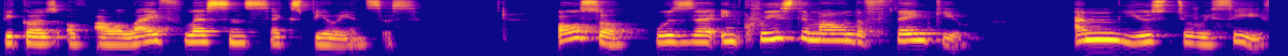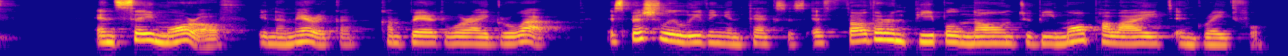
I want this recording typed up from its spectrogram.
because of our life lessons experiences. Also, with the increased amount of thank you I'm used to receive and say more of in America compared where I grew up, especially living in Texas, as southern people known to be more polite and grateful.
